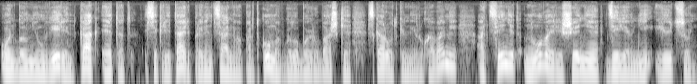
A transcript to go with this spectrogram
Он был не уверен, как этот секретарь провинциального порткома в голубой рубашке с короткими рукавами оценит новое решение деревни Юйцунь.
